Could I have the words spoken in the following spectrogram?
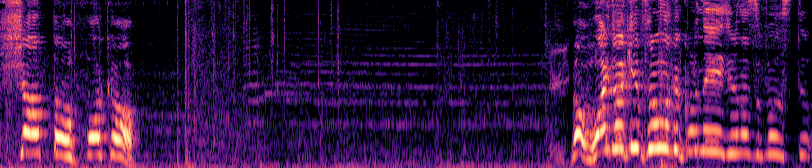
Shut the fuck up! No, why do I keep throwing a grenade? You're not supposed to.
